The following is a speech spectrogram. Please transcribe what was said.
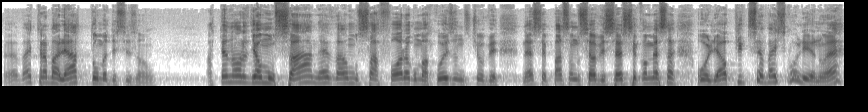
É, vai trabalhar, toma decisão. Até na hora de almoçar, né? Vai almoçar fora alguma coisa, deixa eu ver, né? Você passa no self-service, você começa a olhar o que, que você vai escolher, não é?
